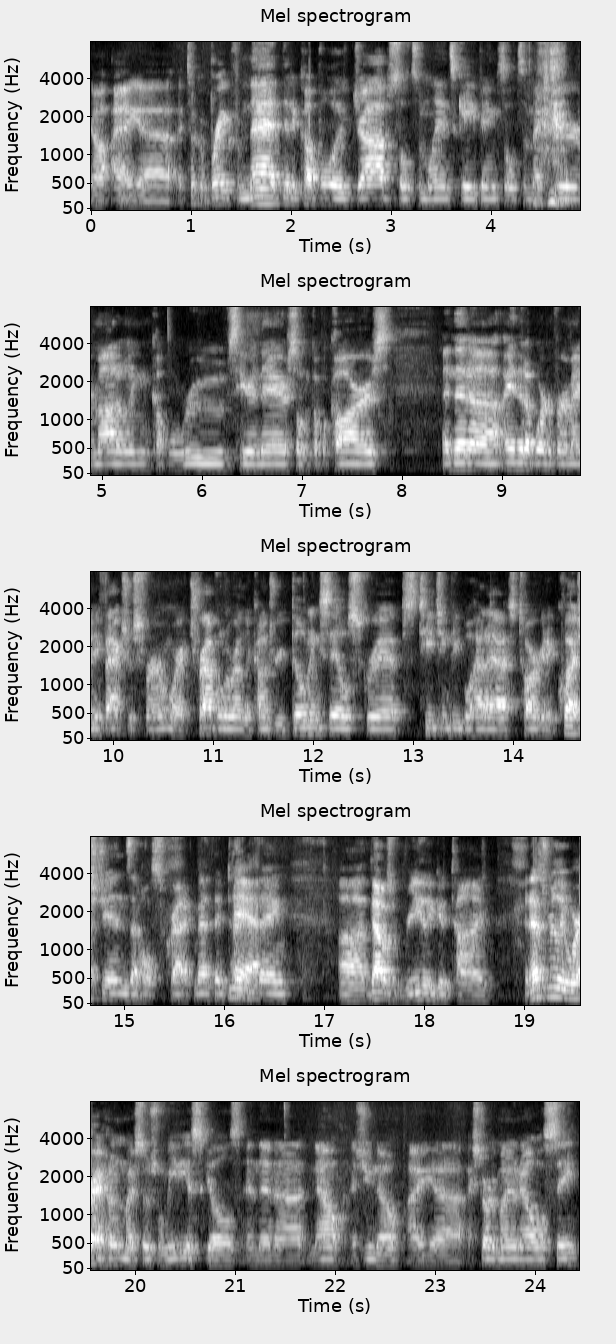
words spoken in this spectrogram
You know, I, uh, I took a break from that, did a couple of jobs, sold some landscaping, sold some exterior remodeling, a couple roofs here and there, sold a couple cars. And then uh, I ended up working for a manufacturer's firm where I traveled around the country building sales scripts, teaching people how to ask targeted questions, that whole Socratic method type Yeah. of thing. Uh, that was a really good time. And that's really where I honed my social media skills. And then uh, now, as you know, I, uh, I started my own LLC,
